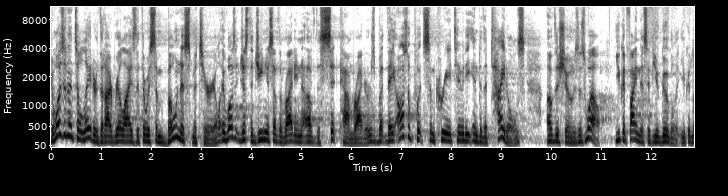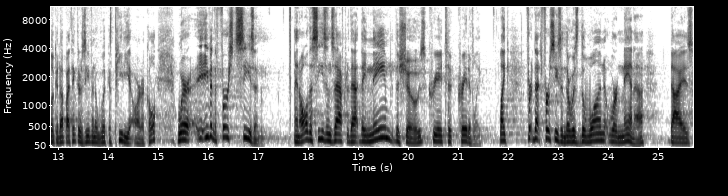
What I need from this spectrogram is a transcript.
It wasn't until later that I realized that there was some bonus material. It wasn't just the genius of the writing of the sitcom writers, but they also put some creativity into the titles of the shows as well. You could find this if you Google it. You could look it up. I think there's even a Wikipedia article where even the first season and all the seasons after that, they named the shows creati- creatively. Like for that first season, there was the one where Nana dies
